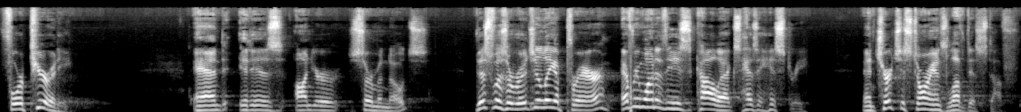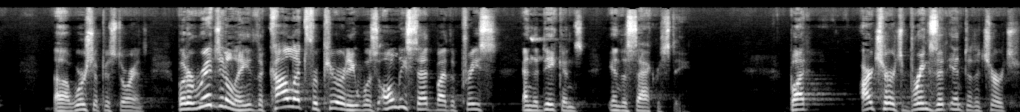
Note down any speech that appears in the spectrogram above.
for Purity. and it is on your sermon notes. This was originally a prayer. Every one of these collects has a history, and church historians love this stuff, uh, worship historians. But originally, the collect for purity was only said by the priests and the deacons in the sacristy. But our church brings it into the church,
